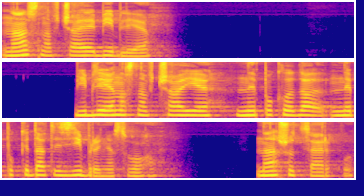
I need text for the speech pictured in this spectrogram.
нас навчає Біблія? Біблія нас навчає не, поклада... не покидати зібрання свого, нашу церкву.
